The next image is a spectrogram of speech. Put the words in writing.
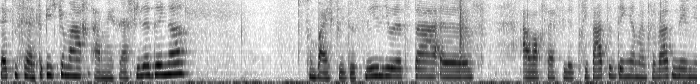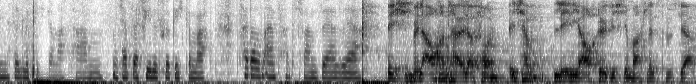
Letztes Jahr glücklich gemacht haben wir sehr viele Dinge. Zum Beispiel, dass Nelio jetzt da ist. Aber auch sehr viele private Dinge in meinem privaten Leben, die mich sehr glücklich gemacht haben. Mich hat sehr vieles glücklich gemacht. 2021 war ein sehr, sehr Ich bin auch ein Teil davon. Ich habe Leni auch glücklich gemacht letztes Jahr.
